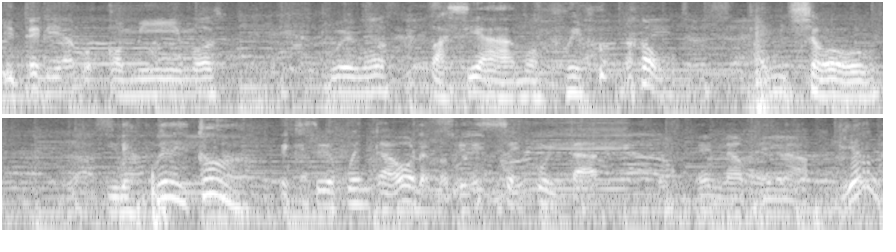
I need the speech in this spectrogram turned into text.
Y teníamos, comimos, fuimos, paseamos, fuimos a un, show. Y después de todo, es que se dio cuenta ahora, lo tiene seco y en la, pierna.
